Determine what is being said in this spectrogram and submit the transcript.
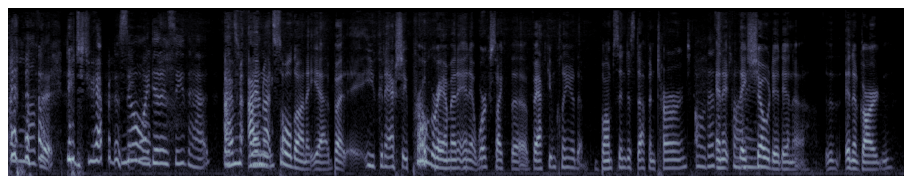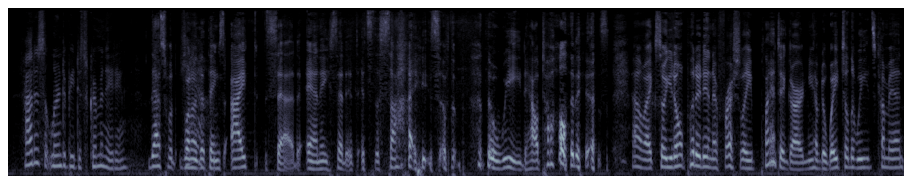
I love it. Did you happen to see? No, that? I didn't see that. I'm That's I'm not sold on it yet, but you can actually program it, and it works like the vacuum cleaner that bumps into stuff and turns. Oh, that's and it, funny. they showed it in a in a garden. How does it learn to be discriminating? That's what one of the things I said, and he said it, it's the size of the the weed, how tall it is. And I'm like, so you don't put it in a freshly planted garden; you have to wait till the weeds come in.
